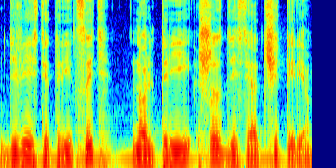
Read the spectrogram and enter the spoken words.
230 03 64.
